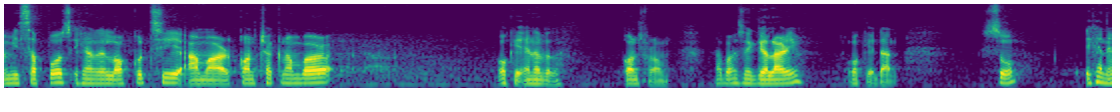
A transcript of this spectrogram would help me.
আমি সাপোজ এখানে লক করছি আমার contact number okay enable confirm তারপর হচ্ছে গ্যালারি ওকে ডান সো এখানে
